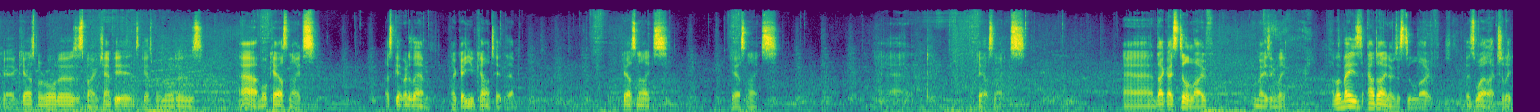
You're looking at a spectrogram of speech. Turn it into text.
Okay, Chaos Marauders, Aspiring Champions, Chaos Marauders. Ah, more Chaos Knights. Let's get rid of them. Okay, you can't hit them. Chaos Knights. Chaos Knights. And Chaos Knights. And that guy's still alive, amazingly. I'm amazed our dinos are still alive, as well, actually.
